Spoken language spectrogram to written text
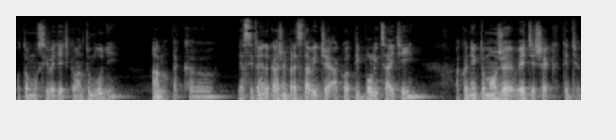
o tom musí vedieť kvantum ľudí. Áno. Tak e, ja si to nedokážem predstaviť, že ako tí policajti, ako niekto môže, viete, však keď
